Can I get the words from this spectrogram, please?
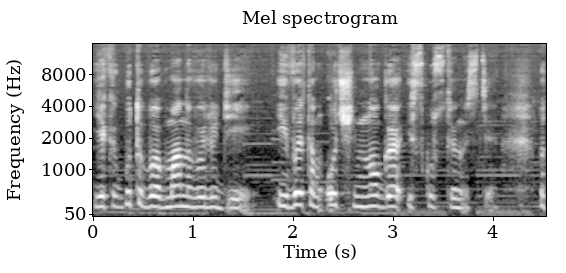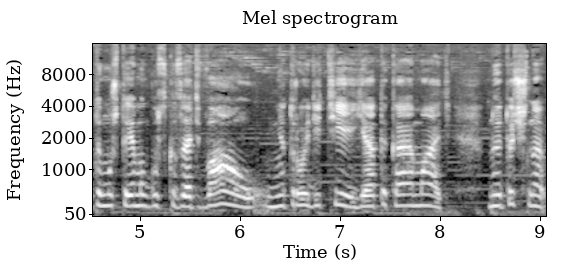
я как будто бы обманываю людей. И в этом очень много искусственности. Потому что я могу сказать, вау, у меня трое детей, я такая мать. Но я точно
